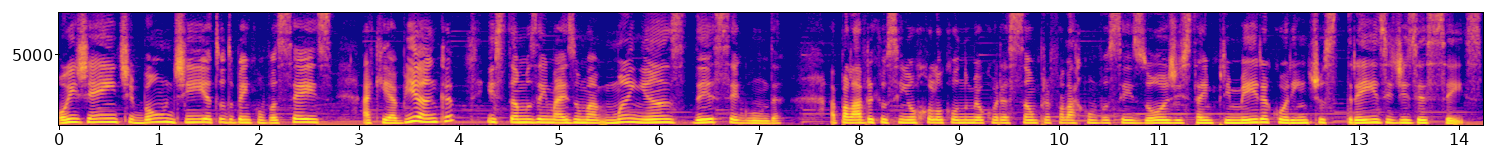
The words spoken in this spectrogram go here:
Oi, gente, bom dia, tudo bem com vocês? Aqui é a Bianca, estamos em mais uma Manhãs de Segunda. A palavra que o Senhor colocou no meu coração para falar com vocês hoje está em 1 Coríntios 3 e 16.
